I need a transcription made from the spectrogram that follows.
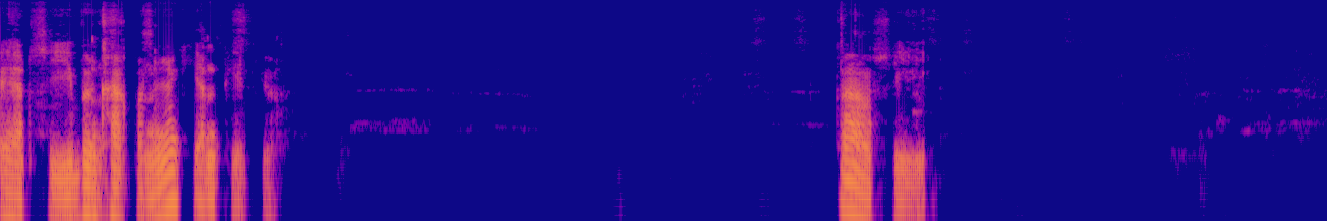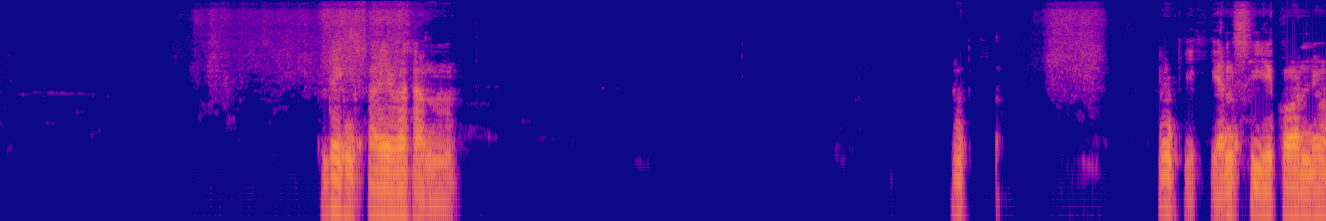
แปดสีเบื้องคักปานนี้ยังเขียนผิดอยู่เก้าสี่เร่งใส่ว่าสันนั่นกี่เขียนสี่ก่อนอยู่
